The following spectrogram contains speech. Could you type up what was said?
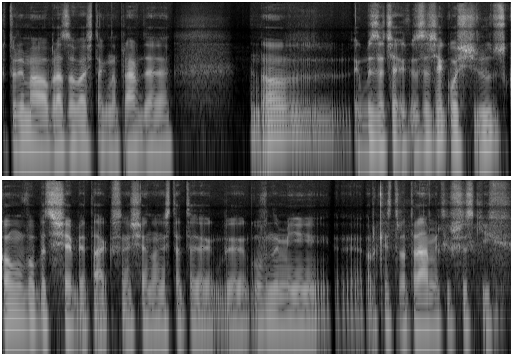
który ma obrazować tak naprawdę no, jakby zaciekłość ludzką wobec siebie, tak? W sensie, no niestety jakby głównymi e, orkiestratorami tych wszystkich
